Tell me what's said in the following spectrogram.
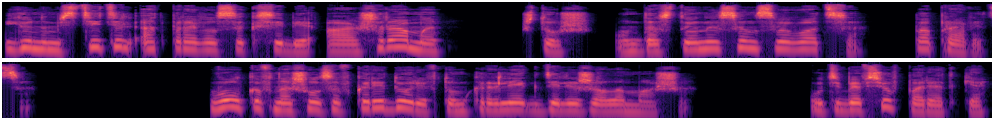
Юный мститель отправился к себе, а шрамы... Что ж, он достойный сын своего отца. Поправится. Волков нашелся в коридоре, в том крыле, где лежала Маша. «У тебя все в порядке?»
